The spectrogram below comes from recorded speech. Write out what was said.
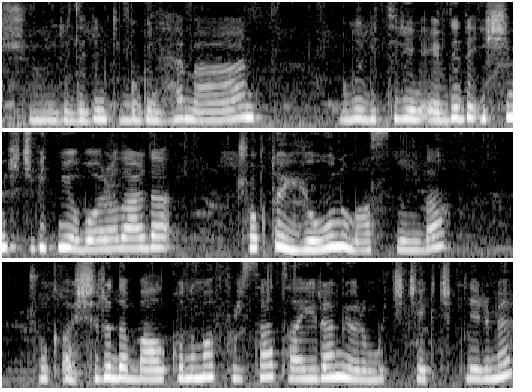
Şöyle dedim ki bugün hemen Bunu bitireyim. Evde de işim hiç bitmiyor. Bu aralarda çok da yoğunum aslında. Çok aşırı da balkonuma fırsat ayıramıyorum bu çiçekçiklerime.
